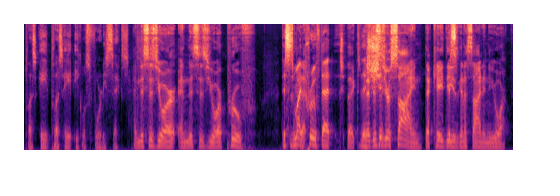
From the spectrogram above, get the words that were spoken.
plus 8 plus 8 equals 46. And this is your and this is your proof This is my That- proof that, that, that this shit- is your sign that KD This- is going to sign in New York.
